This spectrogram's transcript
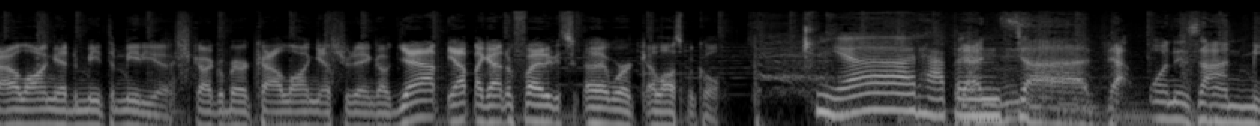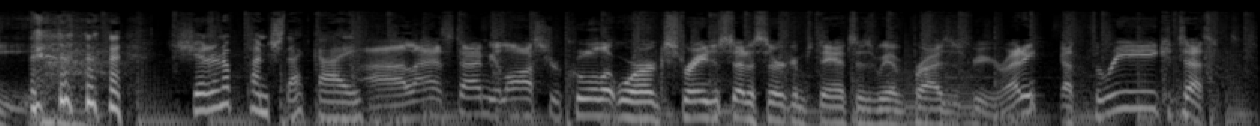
Kyle Long had to meet the media. Chicago Bear Kyle Long yesterday and go, yep, yep, I got in a fight at- at work. I lost my cool. Yeah, it happens. And uh, that one is on me. Shouldn't have punched that guy. Uh, last time you lost your cool at work, strangest set of circumstances. We have prizes for you. Ready? Got three contestants.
